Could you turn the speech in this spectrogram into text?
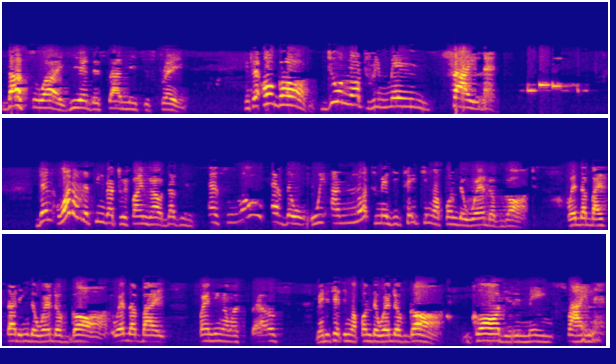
That's why here the psalmist is praying. He said, Oh God, do not remain silent. Then one of the things that we find out that means as long as the, we are not meditating upon the word of God, whether by studying the word of God, whether by finding ourselves meditating upon the word of God, God remains silent.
